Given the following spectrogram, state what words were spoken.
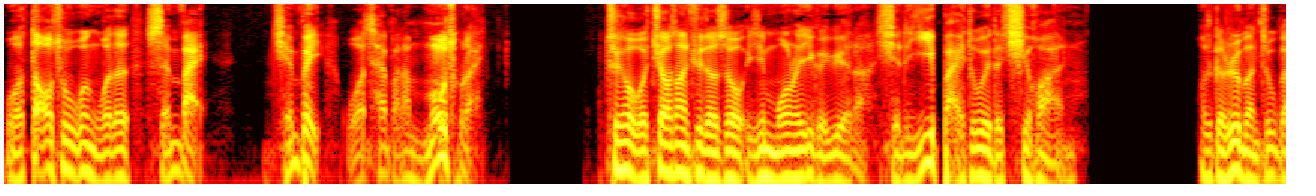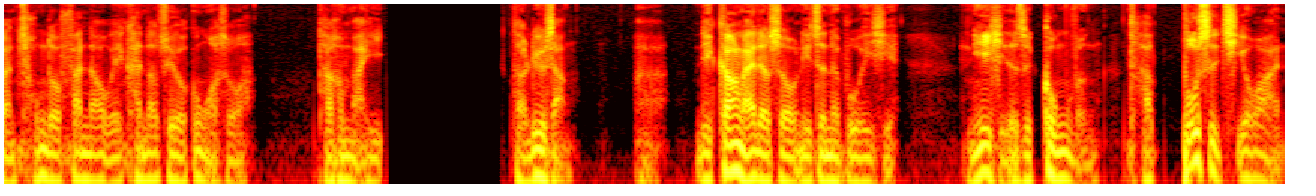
我到处问我的神拜前辈，我才把它磨出来。最后我交上去的时候，已经磨了一个月了，写了一百多页的企划案，我这个日本主管从头翻到尾，看到最后跟我说，他很满意。他说：“旅长啊，你刚来的时候你真的不会写，你写的是公文，它不是企划案。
